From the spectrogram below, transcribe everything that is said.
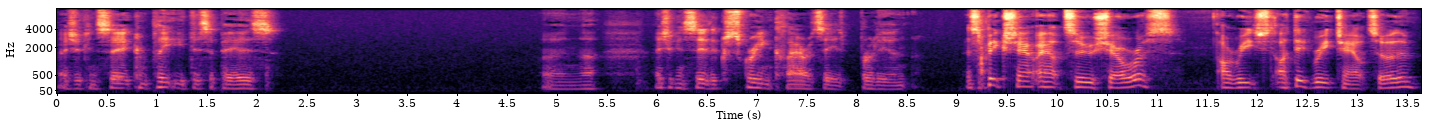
As you can see it completely disappears and uh, as you can see the screen clarity is brilliant. It's a big shout out to Shellrus. I reached I did reach out to them.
